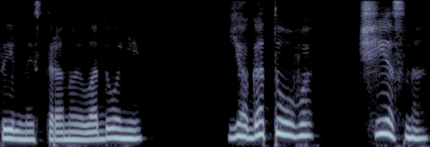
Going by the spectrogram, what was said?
тыльной стороной ладони. Я готова, честно.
